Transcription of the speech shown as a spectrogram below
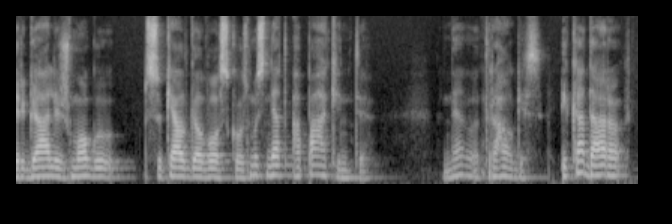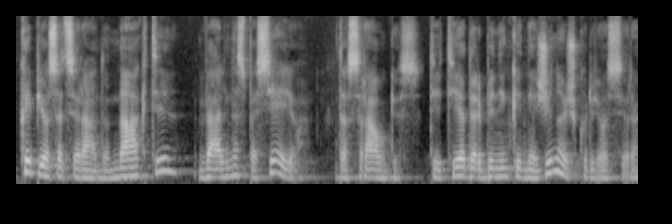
ir gali žmogų sukelt galvos skausmus, net apakinti. Ne, draugis. Ir ką daro, kaip jos atsirado? Naktį velnas pasėjo tas raugis. Tai tie darbininkai nežino, iš kur jos yra.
